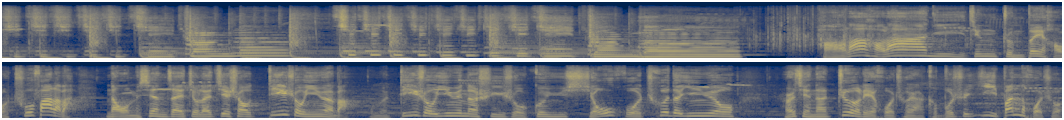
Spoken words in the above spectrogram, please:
起起起起起起床了！起起起起起起起起起床了！好啦好啦，你已经准备好出发了吧？那我们现在就来介绍第一首音乐吧。我们第一首音乐呢是一首关于小火车的音乐哦，而且呢这列火车呀可不是一般的火车，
